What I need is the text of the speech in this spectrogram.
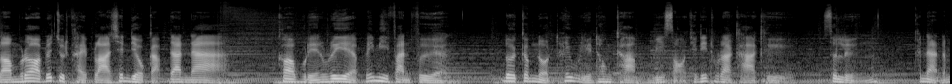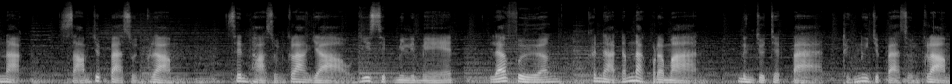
ล้อมรอบด้วยจุดไข่ปลาเช่นเดียวกับด้านหน้า ขอบเหรียญเรียบไม่มีฟันเฟือง โดยกำหนดให้เหรียญทองคำมี 2 ชนิดราคาคือ สลึง ขนาดน้ำหนัก 3.80 กรัม เส้นผ่าศูนย์กลางยาว 20มิลลิเมตร และเฟืองขนาดน้ำหนักประมาณ 1.78 ถึง 1.80 กรัม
